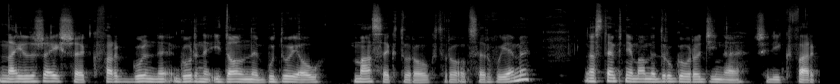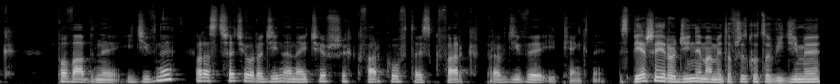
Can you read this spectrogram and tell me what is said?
Najlżejsze, kwark górny, górny i dolny budują masę, którą, którą obserwujemy – Następnie mamy drugą rodzinę, czyli kwark powabny i dziwny, oraz trzecią rodzinę najcięższych kwarków, to jest kwark prawdziwy i piękny. Z pierwszej rodziny mamy to wszystko, co widzimy,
